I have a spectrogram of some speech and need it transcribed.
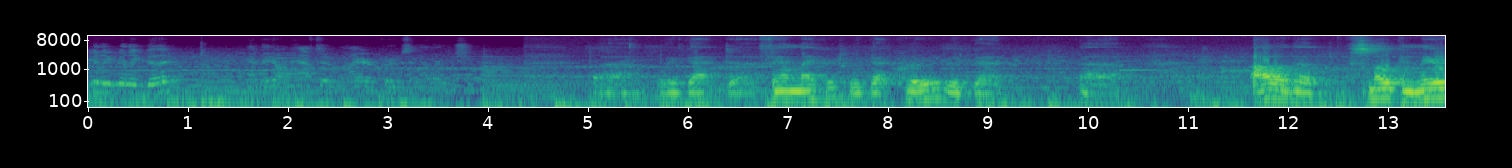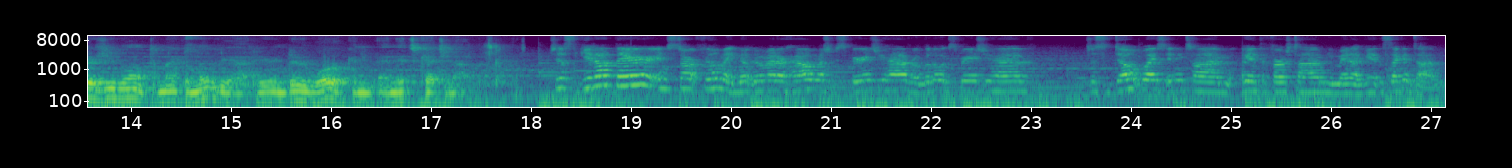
really really good, and they don't have to hire crews in LA to shoot. Uh, we've got uh, filmmakers, we've got crew, we've got uh, all of the smoke and mirrors you want to make a movie out here and do work, and, and it's catching up. Just get out there and start filming. No, no matter how much experience you have or little experience you have, just don't waste any time. Get it the first time, you may not get it the second time.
